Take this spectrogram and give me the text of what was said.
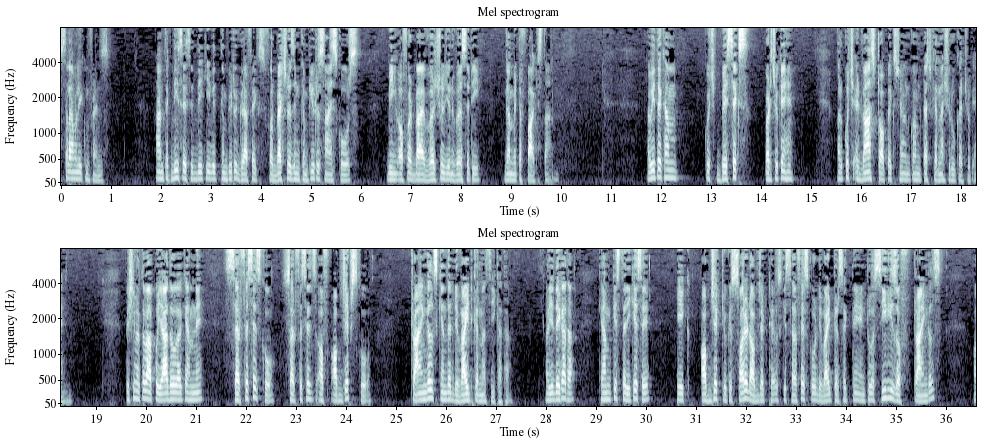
السلام علیکم friends I am Taqdees Siddiqui with computer graphics for bachelors in computer science course being offered by Virtual University government of Pakistan ابھی تک ہم کچھ basics پڑھ چکے ہیں اور کچھ ایڈوانس ٹاپکس جو ہیں ان کو ہم ٹچ کرنا شروع کر چکے ہیں پچھلی مرتبہ آپ کو یاد ہوگا کہ ہم نے سرفیسز کو سرفیسز آف آبجیکٹس کو ٹرائنگلس کے اندر ڈیوائڈ کرنا سیکھا تھا اور یہ دیکھا تھا کہ ہم کس طریقے سے ایک آبجیکٹ جو کہ سالڈ آبجیکٹ ہے اس کی سرفیس کو ڈیوائڈ کر سکتے ہیں into a series of triangles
